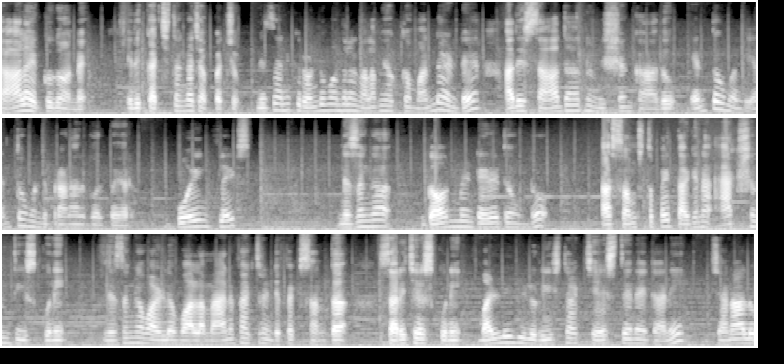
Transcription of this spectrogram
చాలా ఎక్కువగా ఉన్నాయి. ఇది ఖచ్చితంగా చెప్పచ్చు. నిజానికి రెండు వందల నలభై ఒక్క మంది అంటే అది సాధారణ విషయం కాదు. ఎంతోమంది ఎంతోమంది ప్రాణాలు కోల్పోయారు. బోయింగ్ ఫ్లైట్స్ నిజంగా గవర్నమెంట్ ఏదైతే ఉందో ఆ సంస్థపై తగిన యాక్షన్ తీసుకుని నిజంగా వాళ్ళు వాళ్ళ మ్యానుఫ్యాక్చరింగ్ డిఫెక్ట్స్ అంతా సరి చేసుకుని మళ్ళీ వీళ్ళు రీస్టార్ట్ చేస్తేనే కానీ జనాలు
